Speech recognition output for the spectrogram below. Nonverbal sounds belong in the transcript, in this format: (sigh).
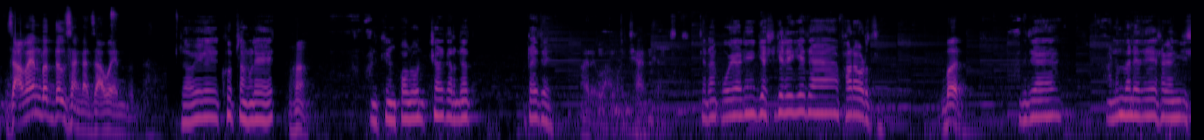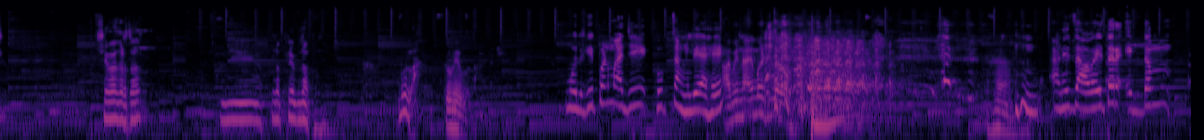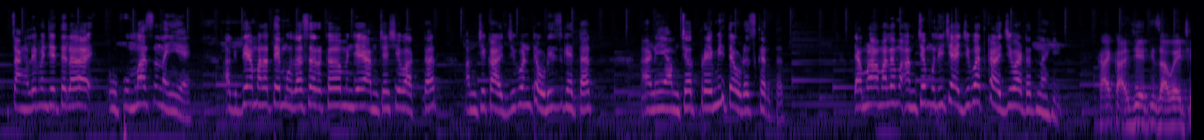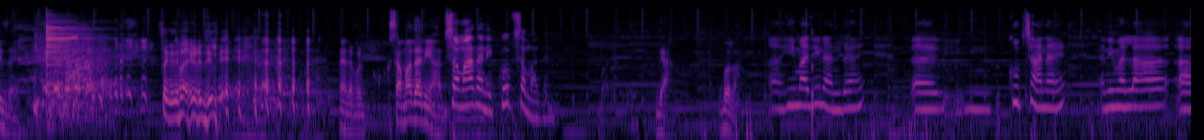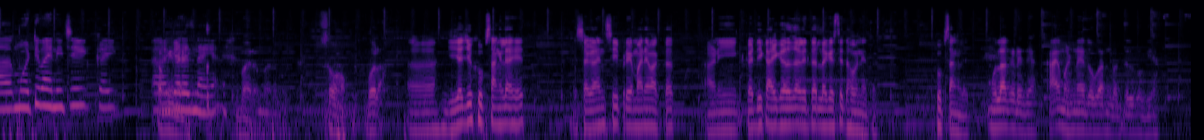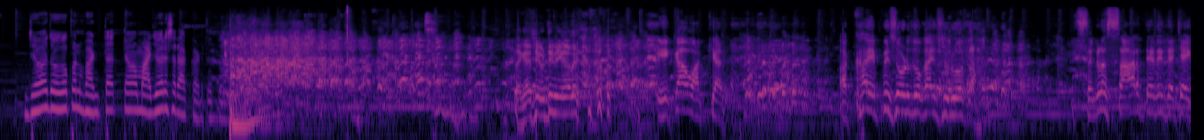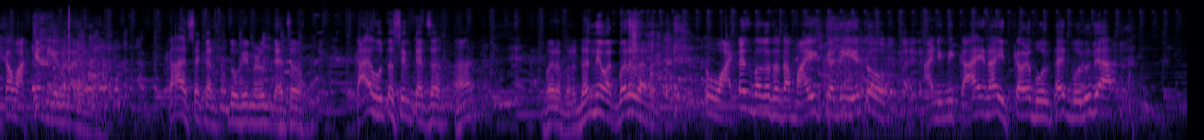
जावयांबद्दल सांगा जावयांबद्दल. जावे खूप चांगले आहेत. हां. आणखीन पाहुणचार करण्यात कुठायचं आहे. अरे वा वा, छान छान. त्यांना कोळी आणि गेस्ट गेले की त्या फार आवडतं. बर. अगदी आनंदाने ते सगळ्यांची सेवा करतात. आणि आपलं प्रेम दाखवतात बोला तुम्ही बोला. मुलगी पण माझी खूप चांगली आहे. आम्ही नाही म्हटलं. (laughs) हां. आणि जावई तर एकदम चांगले म्हणजे त्याला उपमाच नाही आहे अगदी आम्हाला ते मुलासारखं म्हणजे आमच्याशी वागतात. आमची काळजी पण तेवढीच घेतात आणि आमच्यावर प्रेमही तेवढंच करतात. त्यामुळे आम्हाला आमच्या मुलीची अजिबात काळजी वाटत नाही. काय काळजी आहे ती जावयाचीच आहे. सगळे माझ्याकडे दिले. नाही नाही, पण समाधानी आहात. समाधानी खूप समाधानी. द्या. बोला. अ, ही माझी नंद आहे. अ, म, खूप छान आहे. आणि मला मोठी बहिणीची काही कमी गरज नाही. आहे. बरं बरं सोहम बोला. अ, जिजाजी खूप चांगले आहेत. सगळ्यांशी प्रेमाने वागतात. आणि कधी काही गरज आली तर लगेच ते धावून येतात. खूप चांगले आहेत. मुलाकडे द्या. काय म्हणणं आहे दोघांबद्दल बघूया. जेव्हा दोघं पण भांडतात तेव्हा माझ्यावरच राग काढतात दोघं. सगळ्या शेवटी निघालं. एका वाक्यात अख्खा एपिसोड जो काय सुरू होता सगळं सार त्याने त्याच्या एका वाक्यात घेऊन आलं. काय असं करतात दोघे मिळून त्याचं? काय होत असेल त्याचं हा? बरं बरं. धन्यवाद. बरं झालं. तो वाटच बघत होता. माईक कधी येतो? आणि मी काय ना इतका वेळ बोलतायत बोलू द्या.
